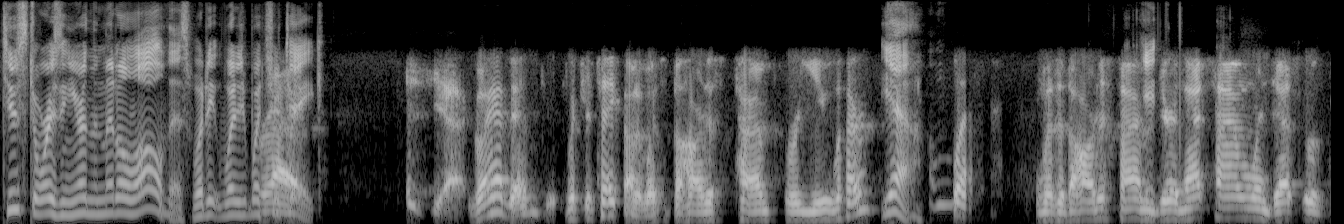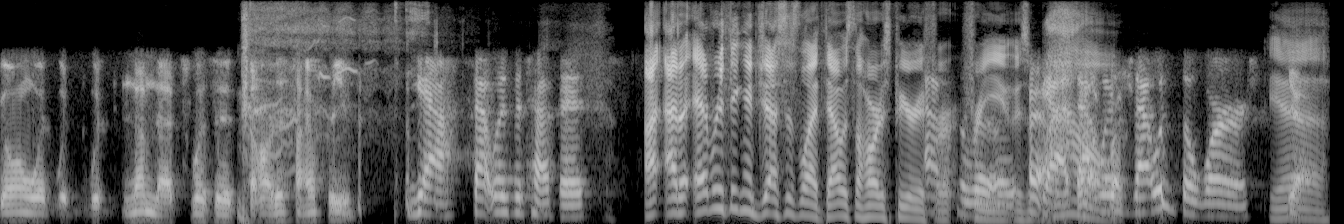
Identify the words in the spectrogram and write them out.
two stories, and you're in the middle of all of this. What do, what what's your take? Yeah, go ahead, Ben. What's your take on it? Was it the hardest time for you with her? Yeah. What? Was it the hardest time It- during that time when Jessica was going with with, with numbnuts? Was it the hardest time for you? Yeah, that was the toughest. I, out of everything in Jess's life, that was the hardest period for, for Absolutely. you. Is, yeah, wow. that was that was the worst. yeah. Yeah.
